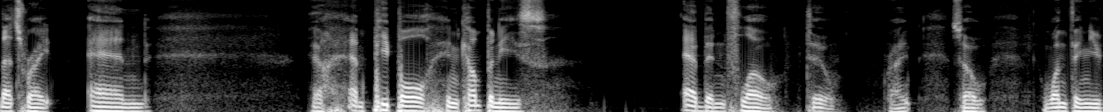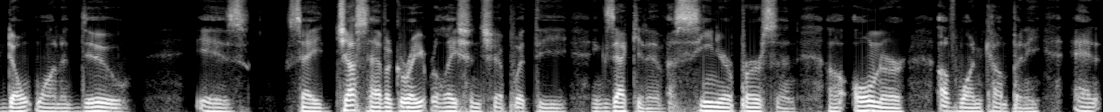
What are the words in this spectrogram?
that's right. And yeah, and people in companies ebb and flow too, right? So one thing you don't want to do is say just have a great relationship with the executive, a senior person, a owner of one company and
